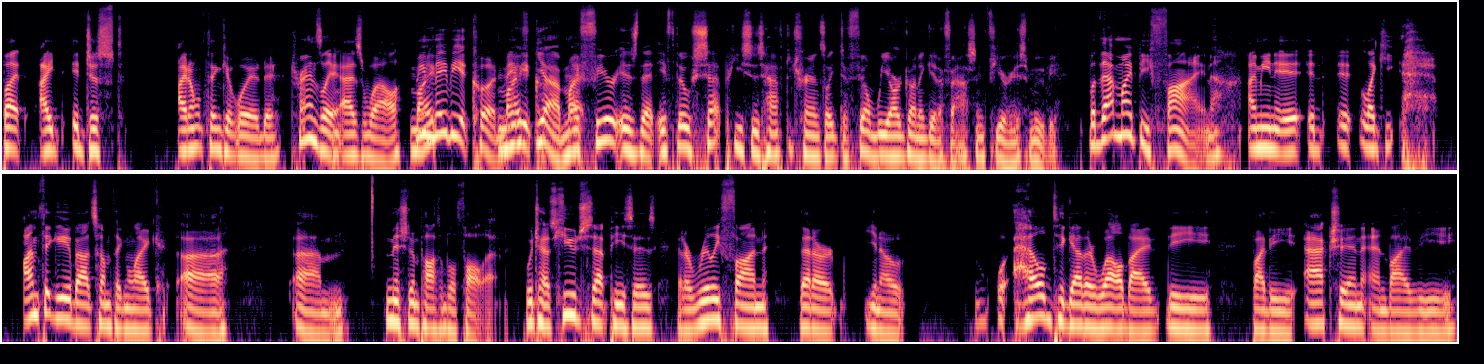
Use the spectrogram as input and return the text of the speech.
But I it just I don't think it would translate as well. I mean, maybe it could. My, it could, yeah, my but, fear is that if those set pieces have to translate to film, we are going to get a Fast and Furious movie. but that might be fine. I mean, it it, it like I'm thinking about something like uh, um, Mission Impossible Fallout, which has huge set pieces that are really fun, that are you know held together well by the by the action and by the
